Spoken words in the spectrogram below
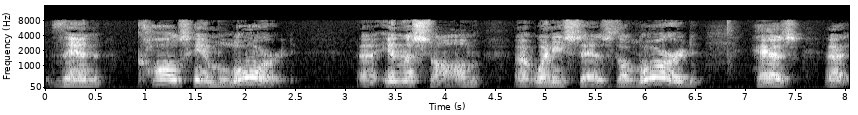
then calls him Lord uh, in the psalm uh, when he says, The Lord has uh,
